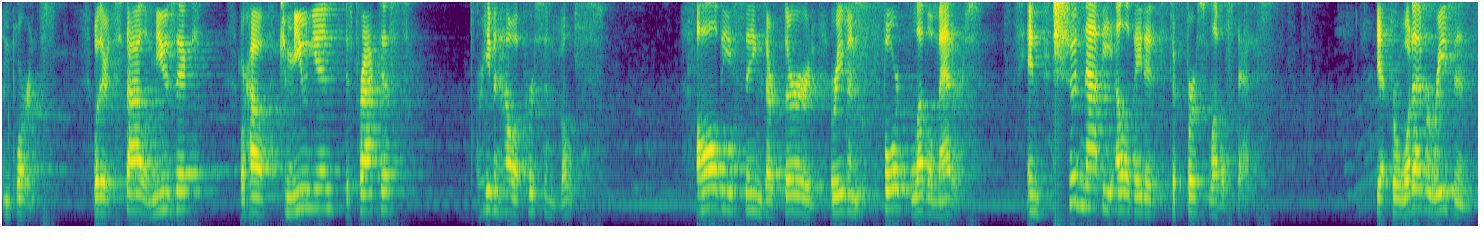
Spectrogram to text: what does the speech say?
importance, whether it's style of music, or how communion is practiced, or even how a person votes. All these things are third or even fourth level matters and should not be elevated to first level status. Yet, for whatever reason,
